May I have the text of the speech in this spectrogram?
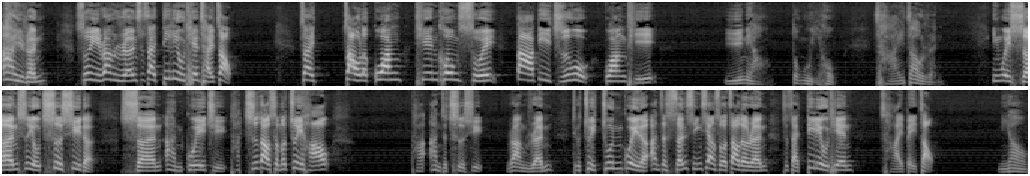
爱人，所以让人是在第六天才造，在造了光、天空、水、大地、植物、光体、鱼鸟、动物以后，才造人。因为神是有次序的，神按规矩，他知道什么最好，他按着次序，让人这个最尊贵的，按着神形象所造的人，是在第六天。才被造，你要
